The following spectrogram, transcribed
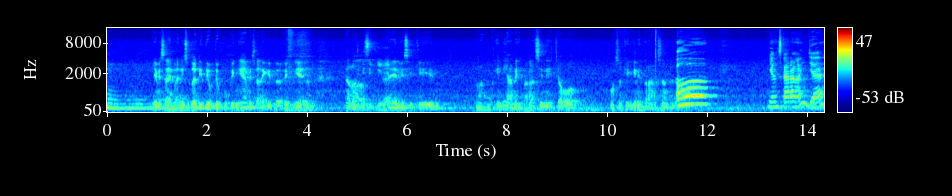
Hmm. Ya misalnya Mbak Ani suka ditiup-tiup kupingnya misalnya gitu, iya kan? Kalau Dibisikin. eh, dibisikin, kalau ini aneh banget sih nih cowok, maksudnya kayak gini terangsang ada. Oh, yang sekarang aja.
